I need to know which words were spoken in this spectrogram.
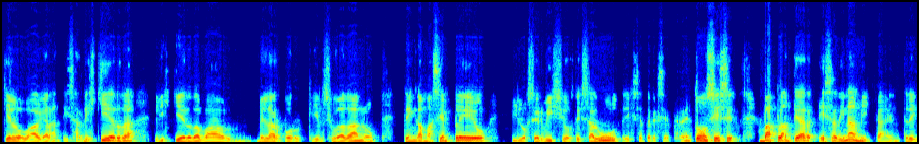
que lo va a garantizar la izquierda, la izquierda va a velar por que el ciudadano tenga más empleo y los servicios de salud, etcétera, etcétera. Entonces, eh, va a plantear esa dinámica entre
